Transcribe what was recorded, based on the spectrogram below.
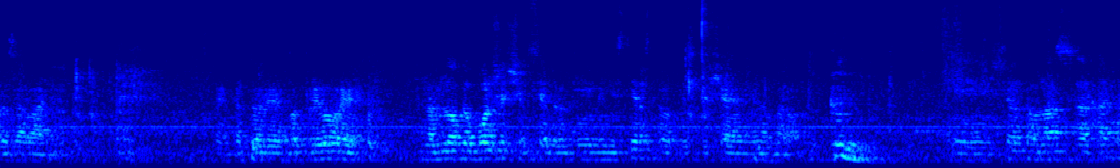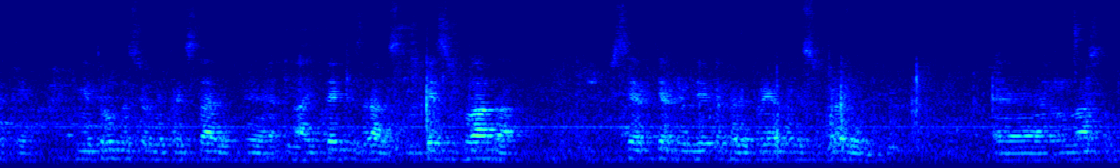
Образования, э, которое в априори намного больше, чем все другие министерства, вот исключая Минобороны. И все это у нас, опять-таки, нетрудно сегодня представить э, айтек израильский без вклада всех тех людей, которые приехали с Украины. Э, У нас тут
